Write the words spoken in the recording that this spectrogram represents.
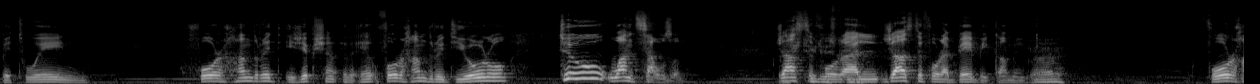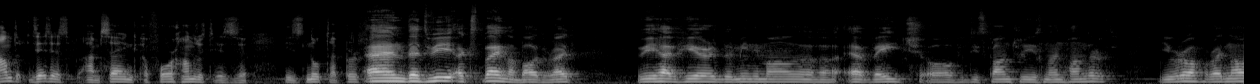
between 400 Egyptian uh, 400 euro to 1000 just for a just for a baby coming 400 this is i'm saying a 400 is is not a perfect And that we explain about, right? We have here the minimal uh, wage of this country is 900 euro right now,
